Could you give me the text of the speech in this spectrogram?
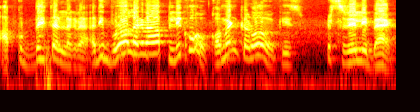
आपको बेहतर लग रहा है। यदि बुरा लग रहा है, आप लिखो कमेंट करो कि इट्स रियली बैड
